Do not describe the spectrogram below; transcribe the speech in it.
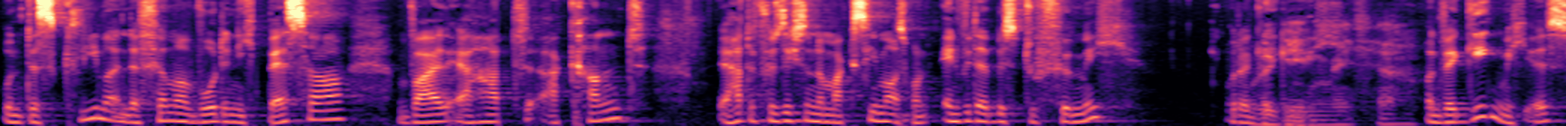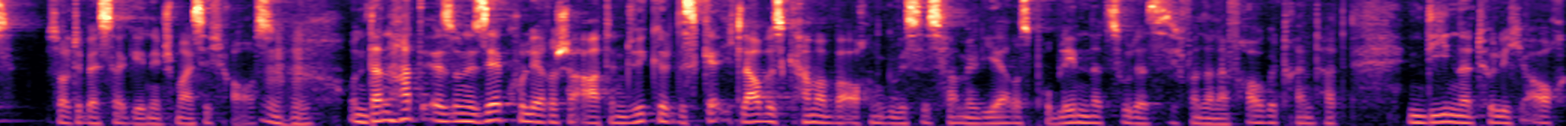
und das Klima in der Firma wurde nicht besser, weil er hat erkannt, er hatte für sich so eine Maxime ausgebaut, entweder bist du für mich oder, oder gegen, gegen, mich. mich ja. Und wer gegen mich ist, sollte besser gehen, den schmeiße ich raus. Mhm. Und dann hat er so eine sehr cholerische Art entwickelt. Das, ich glaube, es kam aber auch ein gewisses familiäres Problem dazu, dass er sich von seiner Frau getrennt hat, die natürlich auch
